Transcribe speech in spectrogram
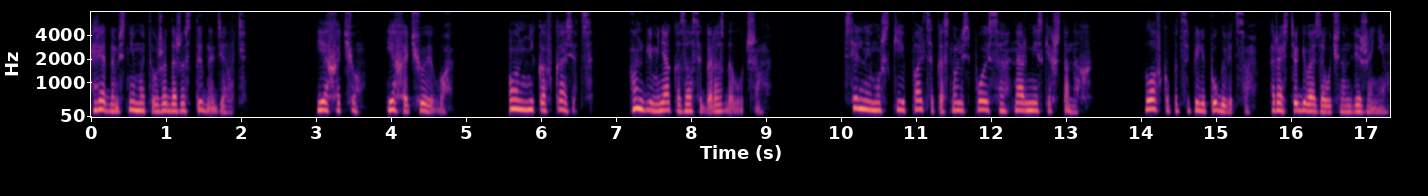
Рядом с ним это уже даже стыдно делать. Я хочу, я хочу его. Он не кавказец. Он для меня оказался гораздо лучшим. Сильные мужские пальцы коснулись пояса на армейских штанах. Ловко подцепили пуговицу, расстегивая заученным движением.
